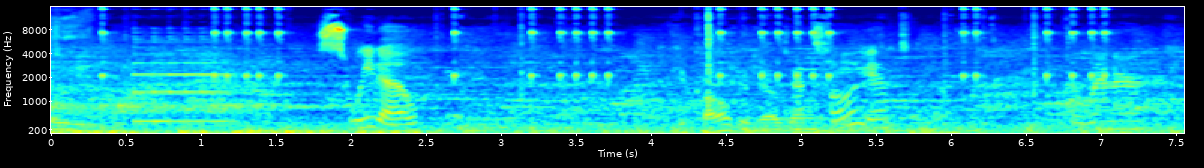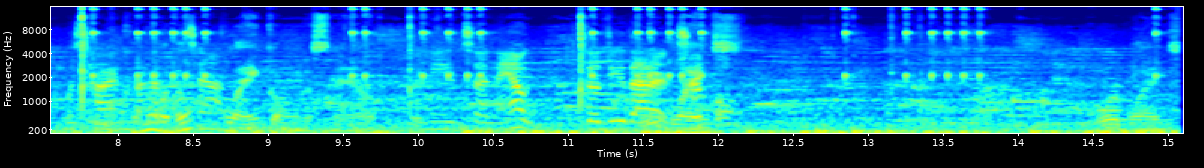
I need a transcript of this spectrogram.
Little- Sweeto. You called it though. going told to- ya. The winner was hiding Come on, don't ten. blank on us now. We need to now go do that Three at blanks. triple. Four blanks.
